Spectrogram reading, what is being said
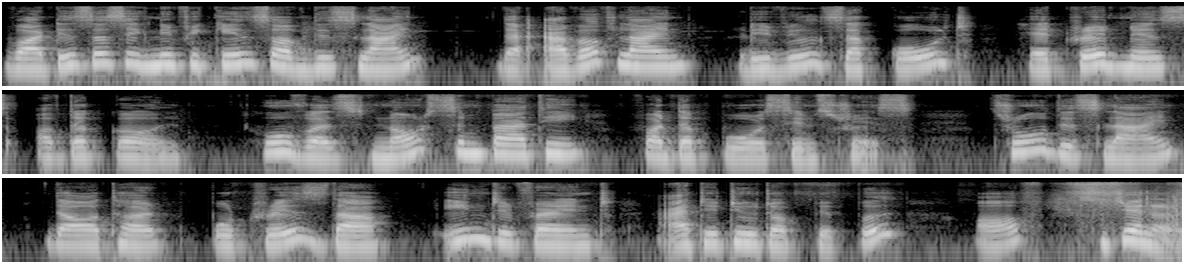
What is the significance of this line? The above line reveals the cold hatredness of the girl who was not sympathy for the poor seamstress. Through this line, the author portrays the indifferent attitude of people of general.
